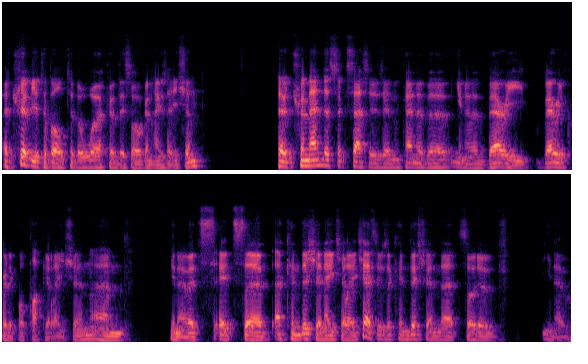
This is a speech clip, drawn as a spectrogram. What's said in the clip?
attributable to the work of this organization. So tremendous successes in kind of a you know a very very critical population. Um, you know, it's it's a, a condition HLHS is a condition that sort of you know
